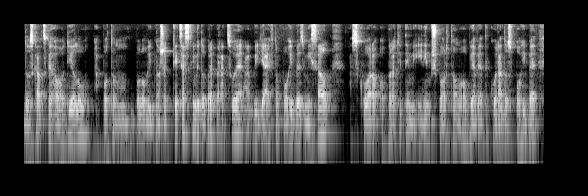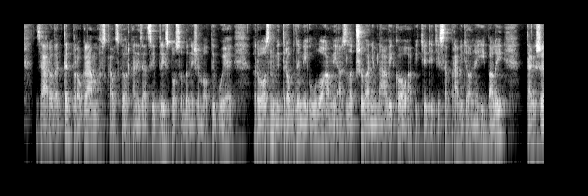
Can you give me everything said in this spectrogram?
do skautského oddielu a potom bolo vidno, že keď sa s nimi dobre pracuje a vidia aj v tom pohybe zmysel a skôr oproti tým iným športom objavia takú radosť v pohybe. Zároveň ten program v skautskej organizácii prispôsobený, že motivuje rôznymi drobnými úlohami a zlepšovaním návykov, aby tie deti sa pravidelne hýbali. Takže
